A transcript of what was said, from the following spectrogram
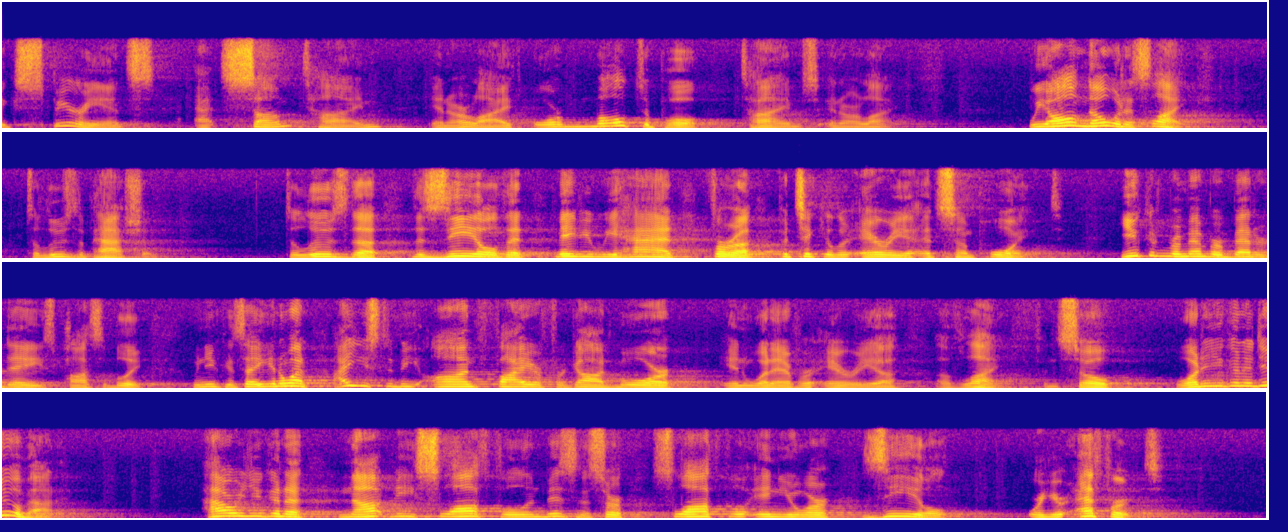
experience at some time in our life or multiple times in our life. We all know what it's like to lose the passion, to lose the, the zeal that maybe we had for a particular area at some point. You can remember better days, possibly, when you can say, you know what, I used to be on fire for God more in whatever area of life. And so, what are you going to do about it? How are you going to not be slothful in business or slothful in your zeal or your effort?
